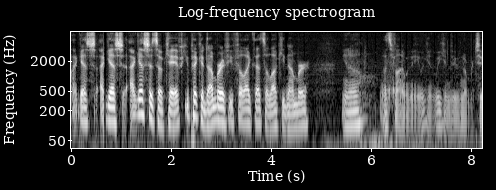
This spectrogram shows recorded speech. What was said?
I guess, I guess, I guess it's okay. If you pick a number, if you feel like that's a lucky number, you know, that's fine with me. We can, we can do number two.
